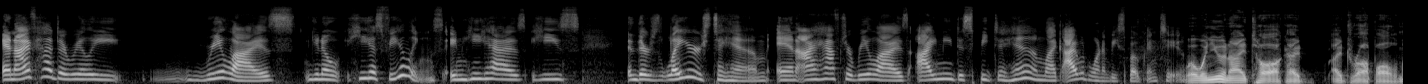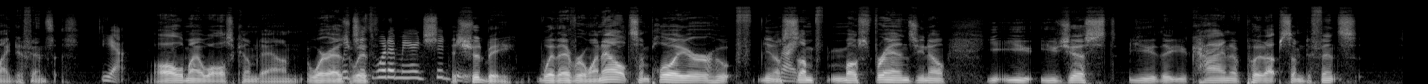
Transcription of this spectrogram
And I've had to really realize, you know, he has feelings and he has, he's, and there's layers to him. And I have to realize I need to speak to him like I would want to be spoken to. well when you and i talk i i drop all of my defenses yeah. all of my walls come down whereas Which with is what a marriage should be. It should be with everyone else, employer, who you know, Right. some most friends. You know, you you, you just you you kind of put up some defense,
